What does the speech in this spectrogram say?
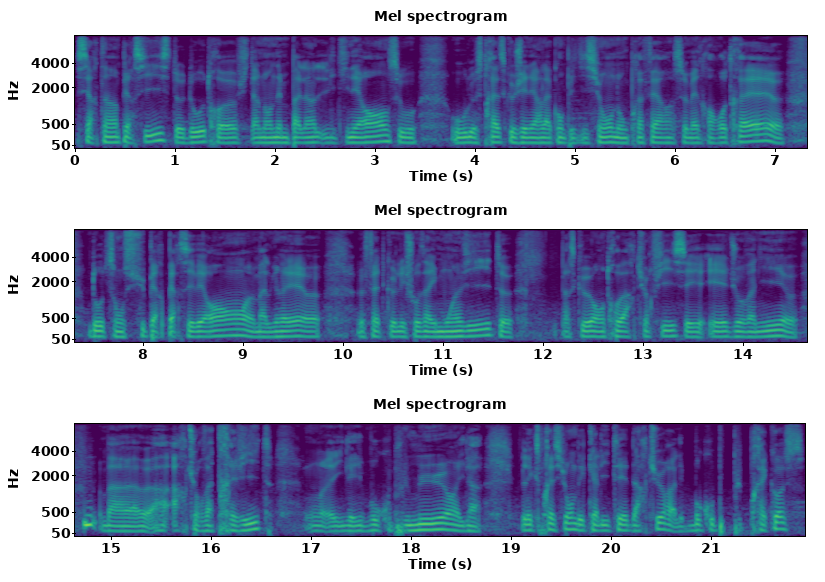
Certains persistent, d'autres euh, finalement n'aiment pas l'itinérance ou, ou le stress que génère la compétition, donc préfèrent se mettre en retrait. Euh, D'autres sont super persévérants euh, malgré le fait que les choses aillent moins vite. Parce que entre Arthur Fils et, et Giovanni, euh, Mm. bah, Arthur va très vite. Il est beaucoup plus mûr. Il a l'expression des qualités d'Arthur, elle est beaucoup plus précoce.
